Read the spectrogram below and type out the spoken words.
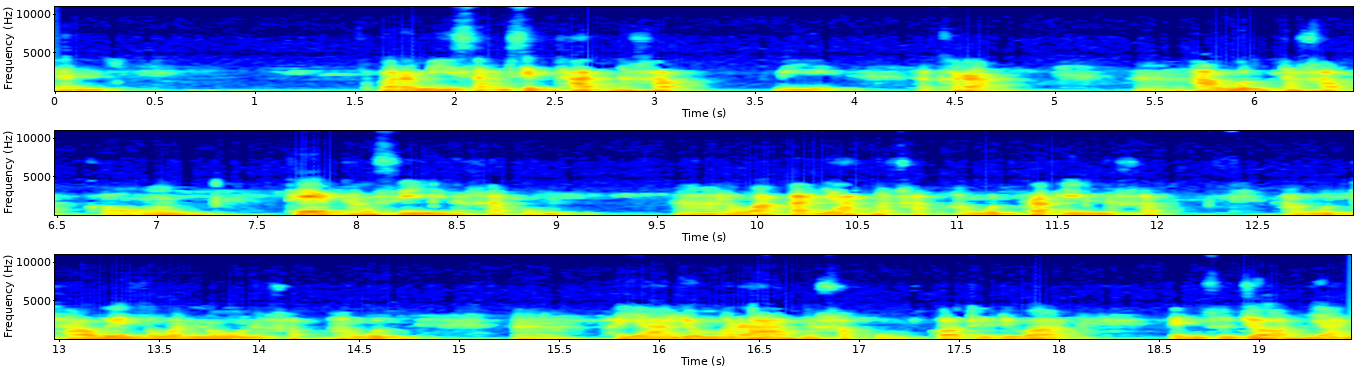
ยันบารมี 30 ทัศนะครับ มีอักขระอาวุธนะครับของ เทพทั้ง4นะครับผมอาระวะกายักษ์นะครับ อาวุธพระอินทร์นะครับ อาวุธท้าวเวสวรรณโนนะครับ อาวุธพญายมราชนะครับ ผมก็ถือได้ว่าเป็นสุดยอดยัน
